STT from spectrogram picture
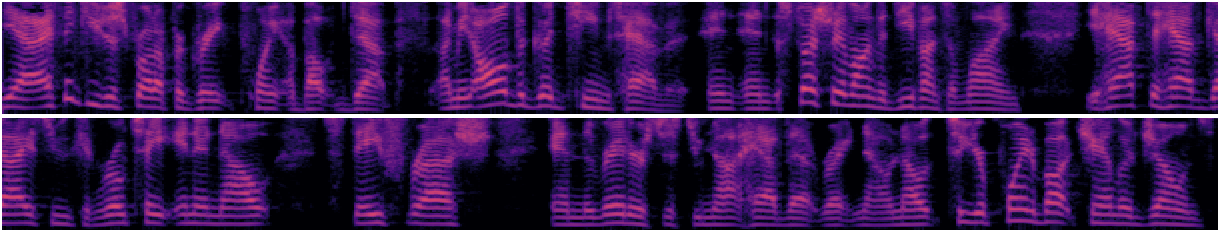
Yeah, I think you just brought up a great point about depth. I mean, all the good teams have it, and, and especially along the defensive line, you have to have guys who can rotate in and out, stay fresh, and the Raiders just do not have that right now. Now, to your point about Chandler Jones,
